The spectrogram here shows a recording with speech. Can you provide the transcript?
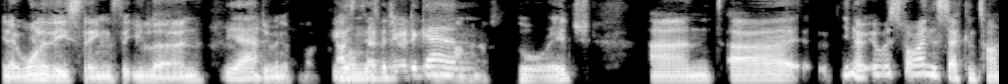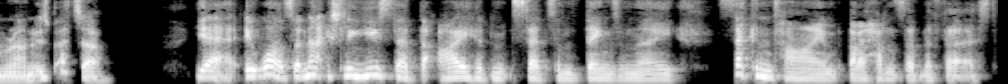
You know, one of these things that you learn. Yeah. Doing a podcast. You'll never do it again. Storage. And, uh, you know, it was fine the second time around. It was better. Yeah, it was. And actually, you said that I had said some things in the second time that I hadn't said in the first.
